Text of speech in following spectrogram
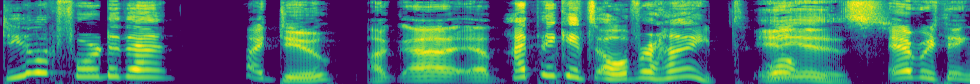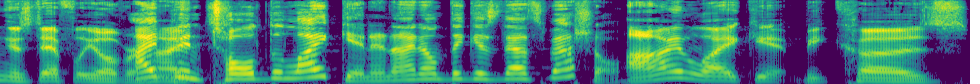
Do you look forward to that? I do. Uh, uh, I think it's overhyped. It is. Well, everything is definitely overhyped. I've been told to like it, and I don't think it's that special. I like it because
